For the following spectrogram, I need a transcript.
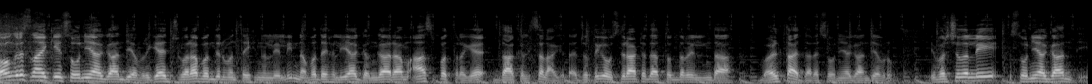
ಕಾಂಗ್ರೆಸ್ ನಾಯಕಿ ಸೋನಿಯಾ ಗಾಂಧಿ ಅವರಿಗೆ ಜ್ವರ ಬಂದಿರುವಂತಹ ಹಿನ್ನೆಲೆಯಲ್ಲಿ ನವದೆಹಲಿಯ ಗಂಗಾರಾಮ್ ಆಸ್ಪತ್ರೆಗೆ ದಾಖಲಿಸಲಾಗಿದೆ. ಜೊತೆಗೆ ಉಸಿರಾಟದ ತೊಂದರೆಯಿಂದ ಬಳಲ್ತಾ ಇದ್ದಾರೆ ಸೋನಿಯಾ ಗಾಂಧಿ ಅವರು. ಈ ವರ್ಷದಲ್ಲಿ ಸೋನಿಯಾ ಗಾಂಧಿ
